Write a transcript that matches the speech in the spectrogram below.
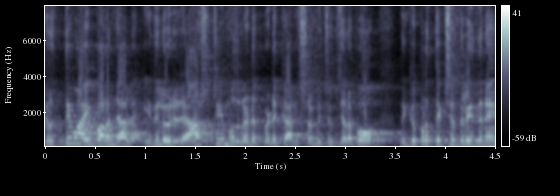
കൃത്യമായി പറഞ്ഞാൽ ഇതിലൊരു രാഷ്ട്രീയ മുതലെടുപ്പ് എടുക്കാൻ ശ്രമിച്ചു. ചിലപ്പോൾ നിങ്ങൾക്ക് പ്രത്യക്ഷത്തിൽ ഇതിനെ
